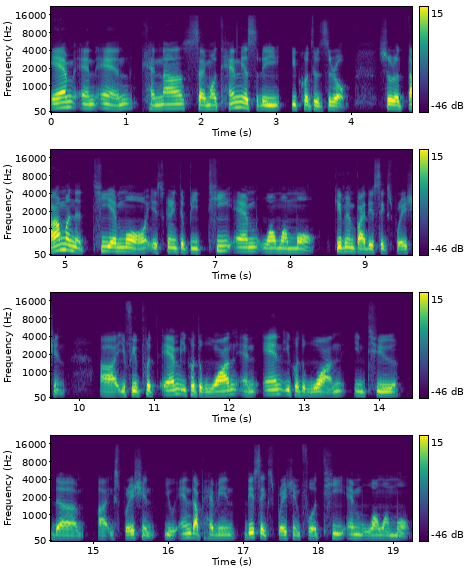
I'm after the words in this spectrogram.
m and n cannot simultaneously equal to 0. So the dominant Tm is going to be Tm11 mode given by this expression. Uh, if you put m equal to 1 and n equal to 1 into the uh, expression, you end up having this expression for Tm11 mode.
